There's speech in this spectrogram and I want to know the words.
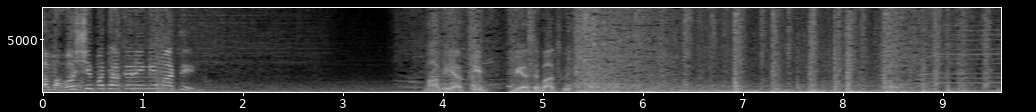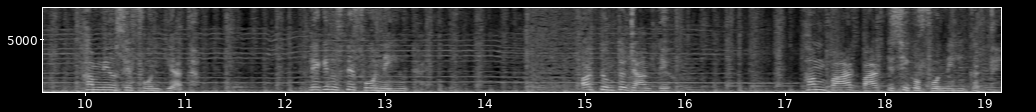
हम अवश्य पता करेंगे माते। माँ भी आपकी प्रिया से बात हुई? हमने उसे फ़ोन किया था लेकिन उसने फ़ोन नहीं उठाया। और तुम तो जानते हो, हम बार बार किसी को फ़ोन नहीं करते।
